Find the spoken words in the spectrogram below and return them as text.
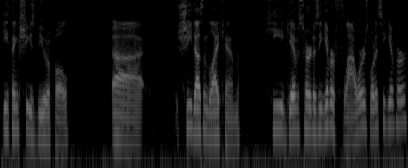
he thinks she's beautiful. Uh, she doesn't like him. He gives her. Does he give her flowers? What does he give her?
